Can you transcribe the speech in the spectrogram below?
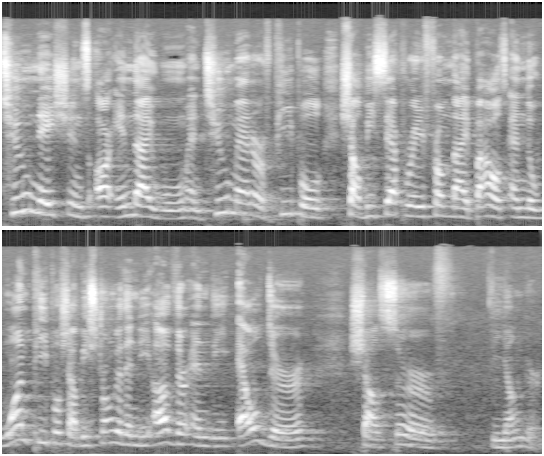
Two nations are in thy womb, and two manner of people shall be separated from thy bowels, and the one people shall be stronger than the other, and the elder shall serve the younger.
